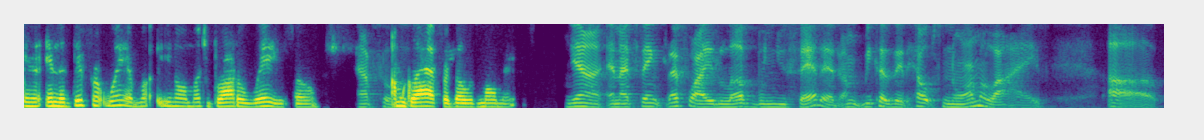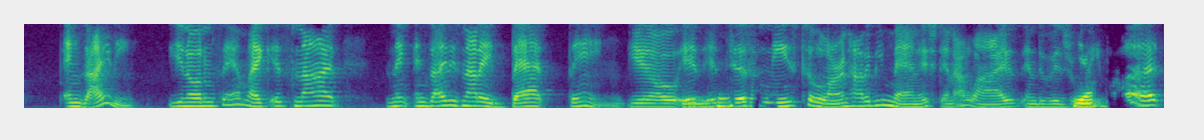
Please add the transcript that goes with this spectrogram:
in, in a different way, you know, a much broader way. So absolutely, I'm glad for those moments. Yeah, and I think that's why I loved when you said it, um, because it helps normalize uh anxiety. You know what I'm saying? Like it's not anxiety is not a bad thing. You know, it it hmm just needs to learn how to be managed in our lives Yeah, individually, but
